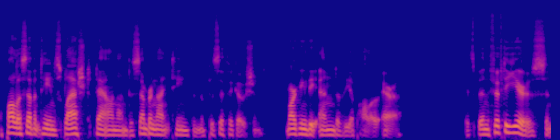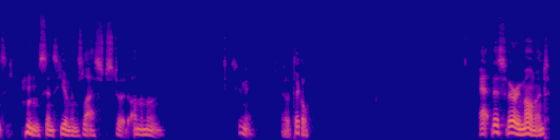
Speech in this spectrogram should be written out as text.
Apollo 17 splashed down on December 19th in the Pacific Ocean, marking the end of the Apollo era. It's been 50 years since, since humans last stood on the moon. Excuse me, got a tickle. At this very moment,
